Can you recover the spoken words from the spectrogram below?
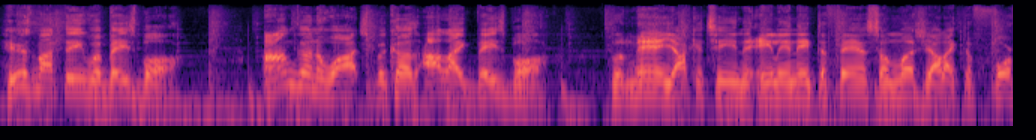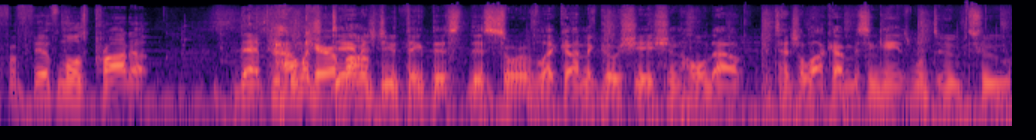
Here's my thing with baseball. I'm gonna watch because I like baseball. But man, y'all continue to alienate the fans so much. Y'all like the fourth or fifth most product that people care about. How much damage about. do you think this this sort of like a negotiation, holdout, potential lockout, missing games will do to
